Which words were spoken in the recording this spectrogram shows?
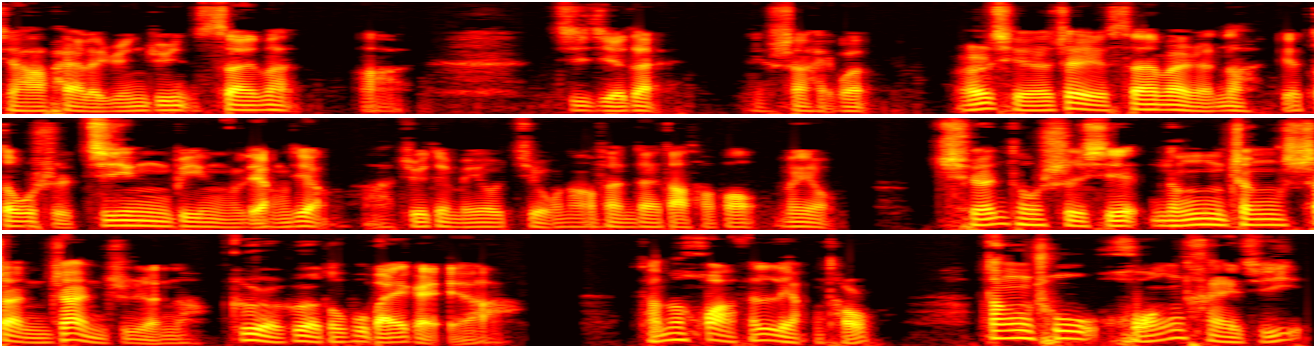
加派了援军三万啊，集结在山海关，而且这三万人呢，也都是精兵良将啊，绝对没有酒囊饭袋大草包，没有，全都是些能征善战之人呐，个个都不白给呀。咱们话分两头，当初皇太极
